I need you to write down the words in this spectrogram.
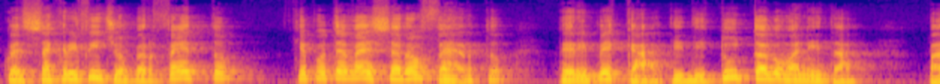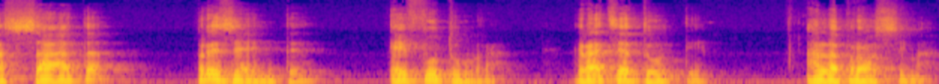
quel sacrificio perfetto che poteva essere offerto per i peccati di tutta l'umanità, passata, presente e futura. Grazie a tutti. Alla prossima.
